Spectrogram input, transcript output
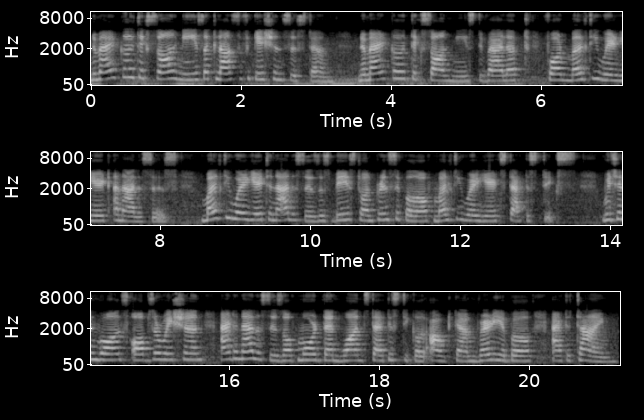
Numerical taxonomy is a classification system. Numerical taxonomy is developed for multivariate analysis. Multivariate analysis is based on principle of multivariate statistics, which involves observation and analysis of more than one statistical outcome variable at a time.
